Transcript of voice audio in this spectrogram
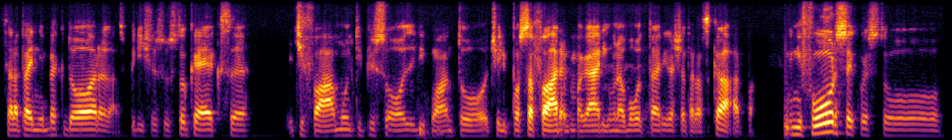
se la prende in backdoor, la spedisce su StockX e ci fa molti più soldi di quanto ce li possa fare magari una volta rilasciata la scarpa. Quindi forse questo,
